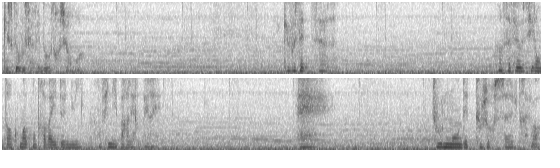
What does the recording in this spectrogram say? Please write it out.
Qu'est-ce que vous savez d'autre sur moi? Que vous êtes seul. Quand ça fait aussi longtemps que moi qu'on travaille de nuit, on finit par les repérer. Eh. Tout le monde est toujours seul, Trevor.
